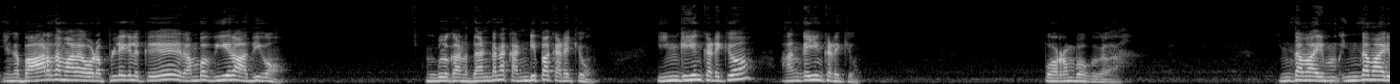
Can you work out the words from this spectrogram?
எங்கள் பாரத மாதாவோட பிள்ளைகளுக்கு ரொம்ப வீரம் அதிகம். உங்களுக்கான தண்டனை கண்டிப்பாக கிடைக்கும். இங்கேயும் கிடைக்கும் அங்கேயும் கிடைக்கும். புறம்போக்குகளா இந்த மாதிரி இந்த மாதிரி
